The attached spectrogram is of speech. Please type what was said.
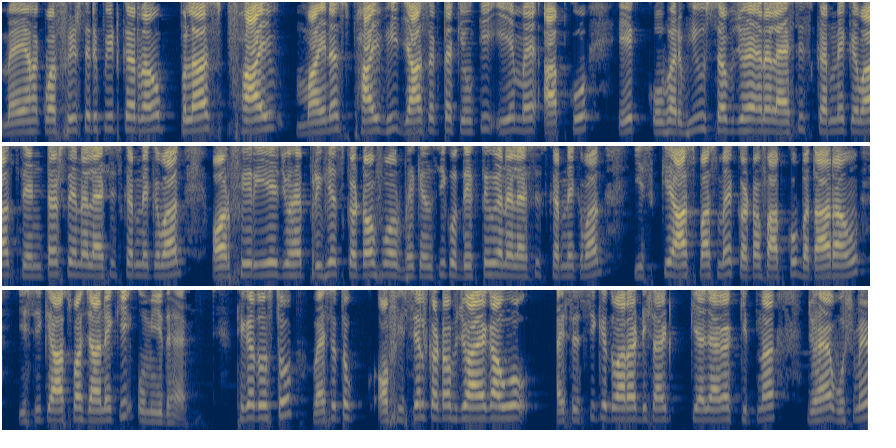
मैं यहाँ बार फिर से रिपीट कर रहा हूँ प्लस फाइव माइनस फाइव भी जा सकता है, क्योंकि ये मैं आपको एक ओवरव्यू सब जो है एनालिसिस करने के बाद सेंटर से एनालिसिस करने के बाद, और फिर ये जो है प्रीवियस कट ऑफ़ और वैकेंसी को देखते हुए एनालिसिस करने के बाद, इसके आसपास मैं कट ऑफ़ आपको बता रहा हूँ, इसी के आसपास जाने की उम्मीद है। ठीक है दोस्तों, वैसे तो ऑफिशियल कट ऑफ़ जो आएगा, वो एसएससी के द्वारा डिसाइड किया जाएगा कितना जो है उसमें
